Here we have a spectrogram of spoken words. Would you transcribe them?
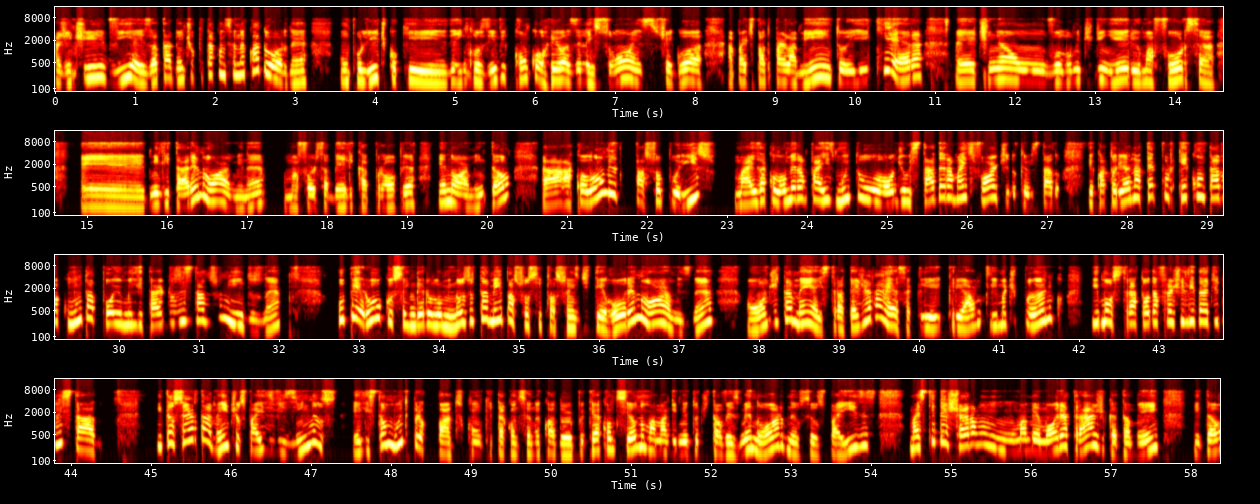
a gente via exatamente o que está acontecendo no Equador, né? Um político que, inclusive, concorreu às eleições, chegou a, a participar do parlamento e que era, é, tinha um volume de dinheiro e uma força é, militar enorme, né? Uma força bélica própria enorme. Então, a, a Colômbia passou por isso, mas a Colômbia era um país muito onde o Estado era mais forte do que o Estado equatoriano, até porque contava com muito apoio militar dos Estados Unidos, né? O Peru, com o Sendeiro Luminoso, também passou situações de terror enormes, né? Onde também a estratégia era essa: criar um clima de pânico e mostrar toda a fragilidade do Estado. Então, certamente, os países vizinhos eles estão muito preocupados com o que está acontecendo no Equador, porque aconteceu numa magnitude talvez menor nos seus países, mas que deixaram uma memória trágica também. Então,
